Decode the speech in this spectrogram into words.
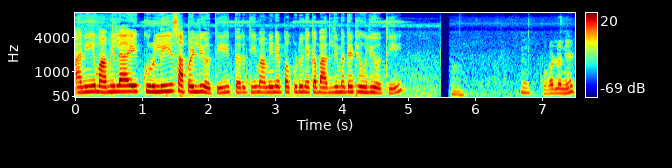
आणि मामीला एक कुर्ली सापडली होती तर ती मामीने पकडून एका बादलीमध्ये ठेवली होती. पकडलं नीट?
